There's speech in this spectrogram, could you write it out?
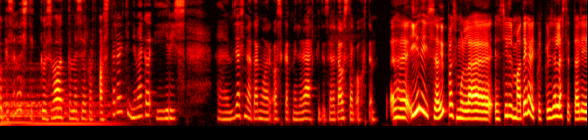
astroloogia sõnastikus vaatame seekord asteroidi nimega Iiris. Äh, mida sina, Dagmar, oskad meile rääkida selle tausta kohta? Äh, Iiris hüppas mulle silma tegelikult küll sellest, et ta oli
